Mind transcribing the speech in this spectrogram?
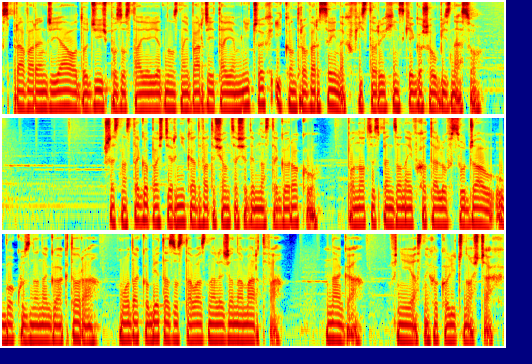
Sprawa Renjiao do dziś pozostaje jedną z najbardziej tajemniczych i kontrowersyjnych w historii chińskiego show biznesu. 16 października 2017 roku, po nocy spędzonej w hotelu w Suzhou u boku znanego aktora, młoda kobieta została znaleziona martwa, naga, w niejasnych okolicznościach.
